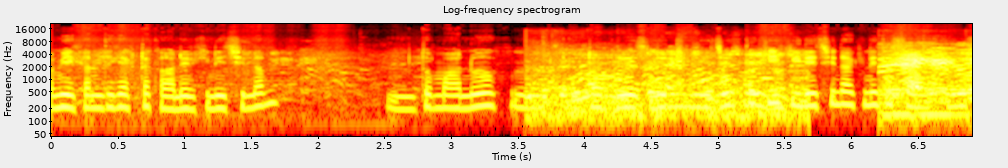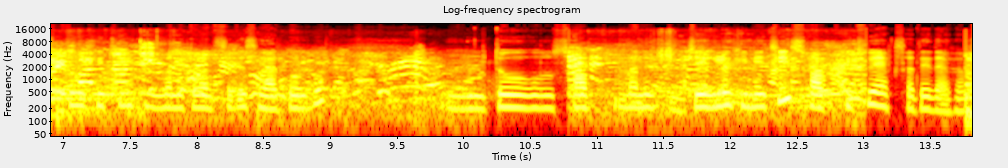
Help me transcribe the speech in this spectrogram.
আমি এখান থেকে একটা কানের কিনেছিলাম। তো মানু ওটা ব্রেসলেট নিয়েছে। তো কী কিনেছি, না কিনেছি সমস্ত কিছুই মানে তোমার সাথে শেয়ার করব। তো সব মানে যেগুলো কিনেছি, সব কিছু একসাথে দেখাবো।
